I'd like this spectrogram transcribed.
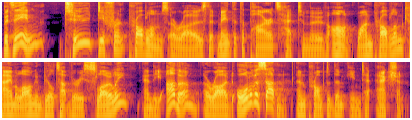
But then two different problems arose that meant that the pirates had to move on. One problem came along and built up very slowly, and the other arrived all of a sudden and prompted them into action.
